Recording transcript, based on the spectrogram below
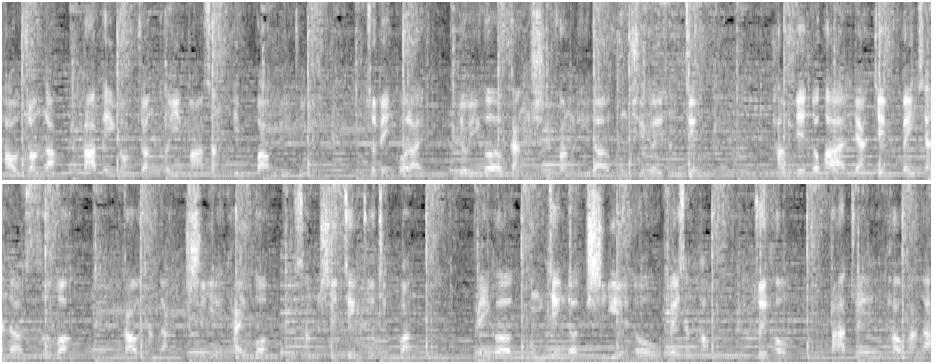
豪装了，搭配软装可以马上拎包入住。这边过来有一个干湿分离的公区卫生间，旁边的话两间北向的四卧，高层的视野开阔，城市建筑景观，每个空间的视野都非常好。最后大嘴套房啊，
